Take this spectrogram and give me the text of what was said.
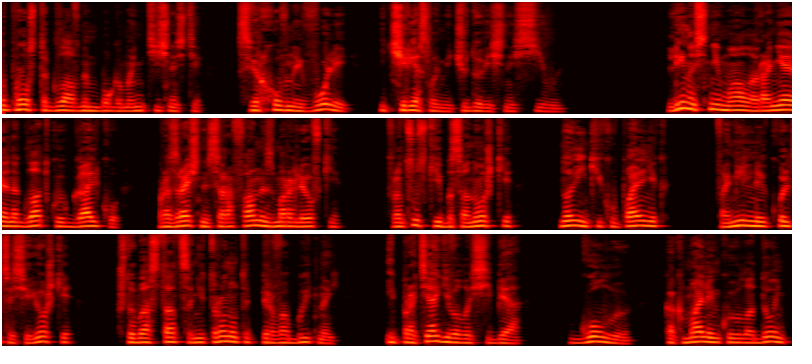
то просто главным богом античности, с верховной волей и чреслами чудовищной силы. Лина снимала, роняя на гладкую гальку, прозрачный сарафан из морлевки, французские босоножки, новенький купальник, фамильные кольца-сережки, чтобы остаться нетронутой первобытной, и протягивала себя, голую, как маленькую ладонь,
